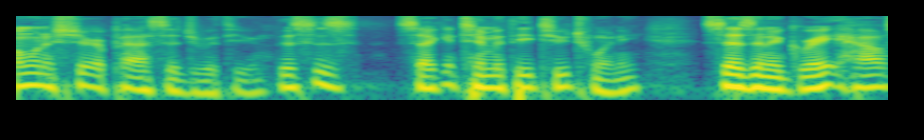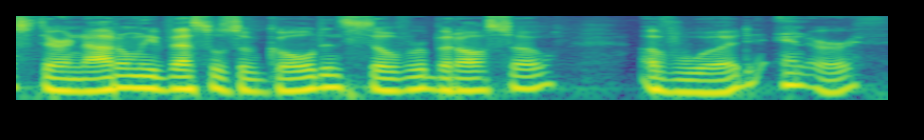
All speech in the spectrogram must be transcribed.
I want to share a passage with you. This is 2 Timothy 2:20. It says in a great house there are not only vessels of gold and silver but also of wood and earth,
